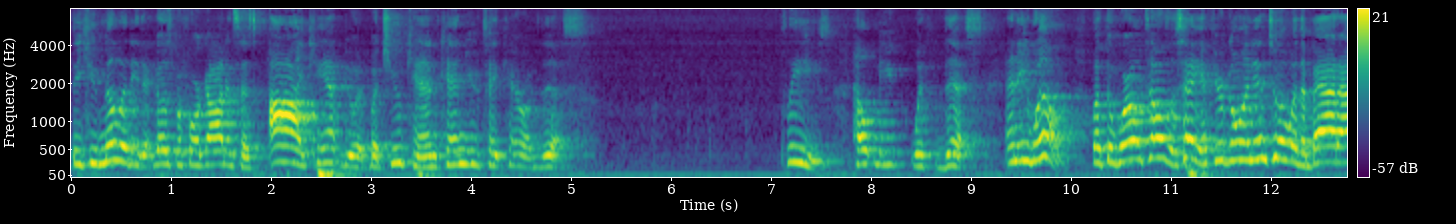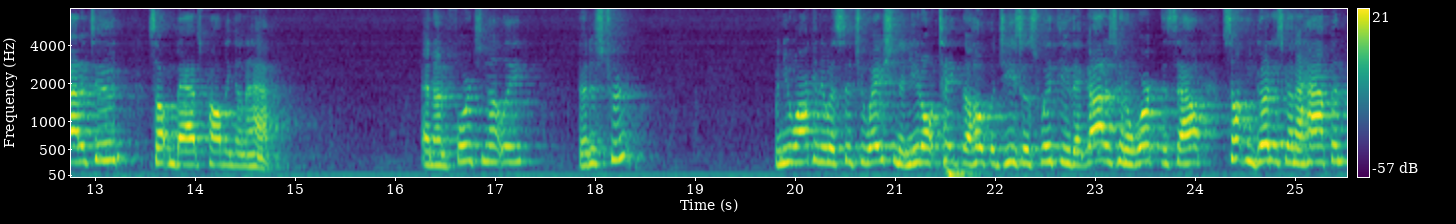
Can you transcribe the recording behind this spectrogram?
the humility that goes before God and says, I can't do it, but you can. Can you take care of this? Please help me with this. And He will. But the world tells us, hey, if you're going into it with a bad attitude, something bad's probably going to happen. And unfortunately, that is true. When you walk into a situation and you don't take the hope of Jesus with you, that God is going to work this out, something good is going to happen.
